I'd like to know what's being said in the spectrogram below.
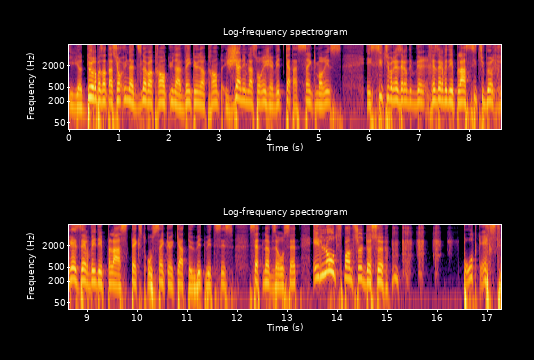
Il y a deux représentations, une à 19h30, une à 21h30. J'anime la soirée, j'invite 4 à 5 Maurice. Et si tu veux réserver, réserver des places, si tu veux réserver des places, texte au 514-886-7907. Et l'autre sponsor de ce podcast,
